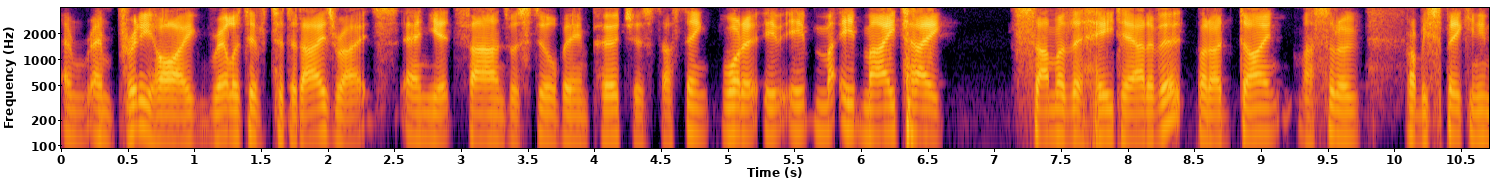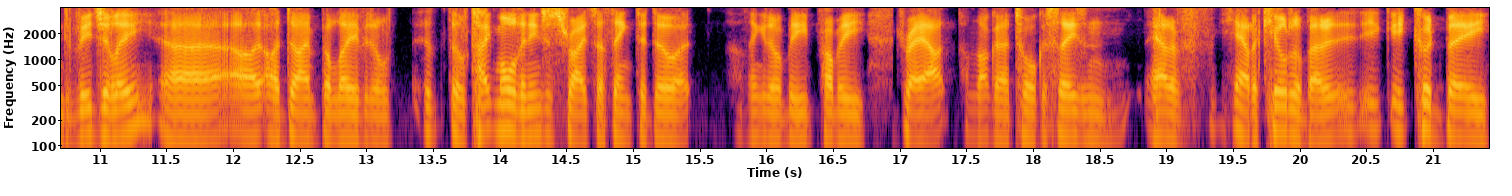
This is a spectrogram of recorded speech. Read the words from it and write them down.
and, and pretty high relative to today's rates, and yet farms were still being purchased. I think what it, it, it may take some of the heat out of it, but I don't. I sort of probably speaking individually, uh, I, I, don't believe it'll it'll take more than interest rates. I think to do it. I think it'll be probably drought. I'm not going to talk a season out of out of kilter, but it, it, it could be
